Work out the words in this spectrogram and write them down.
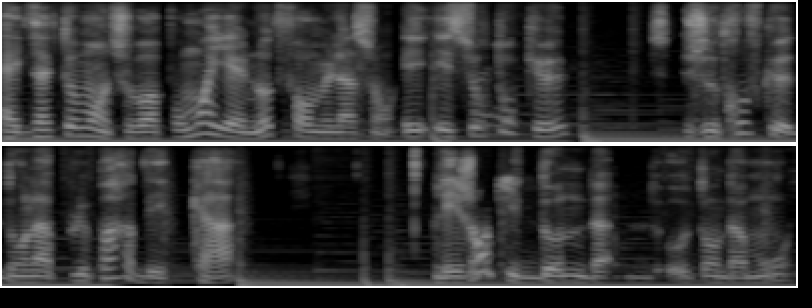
Exactement, tu vois, pour moi, il y a une autre formulation. Et, surtout que je trouve que dans la plupart des cas, les gens qui donnent autant d'amour,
